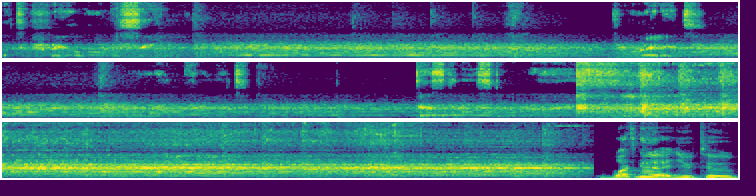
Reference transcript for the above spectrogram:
but to fail all the same. What's good, YouTube?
